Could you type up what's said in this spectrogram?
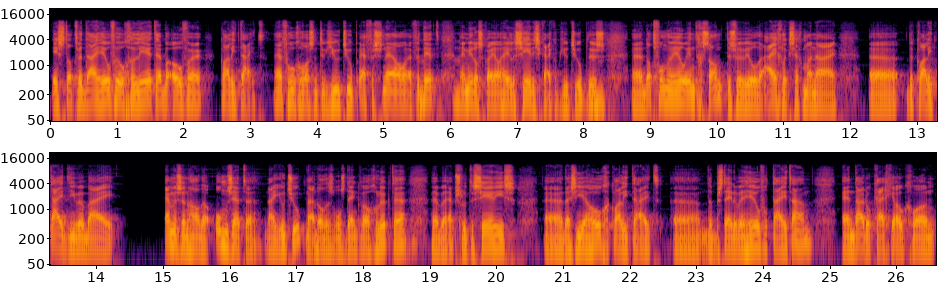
is dat we daar heel veel geleerd hebben over kwaliteit. Hè, vroeger was natuurlijk YouTube even snel, even dit. Maar inmiddels kan je al hele series kijken op YouTube. Dus eh, dat vonden we heel interessant. Dus we wilden eigenlijk zeg maar naar de kwaliteit die we bij Amazon hadden omzetten naar YouTube. Nou, dat is ons denk ik wel gelukt. Hè? We hebben absolute series. Eh, daar zie je hoge kwaliteit. Eh, daar besteden we heel veel tijd aan. En daardoor krijg je ook gewoon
